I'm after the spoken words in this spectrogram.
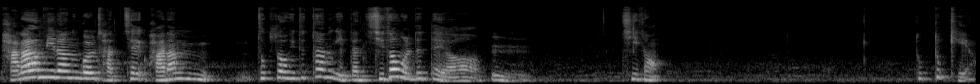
바람이라는 걸 자체, 바람 속성이 뜻하는 게 일단 지성을 뜻해요. 음. 지성. 똑똑해요.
